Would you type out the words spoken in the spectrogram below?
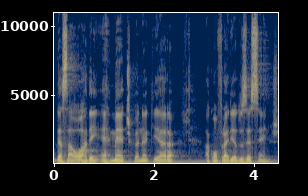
dessa ordem hermética, né, que era a confraria dos essênios.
